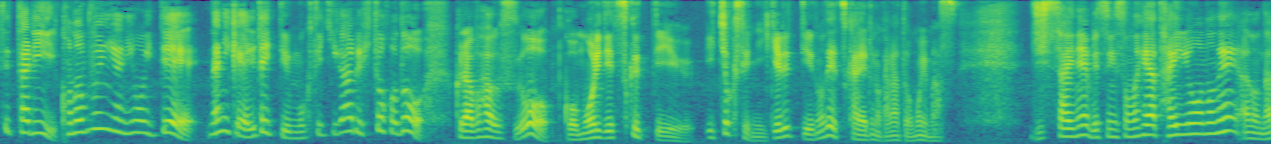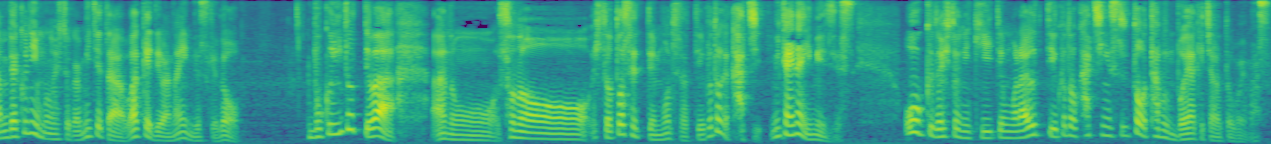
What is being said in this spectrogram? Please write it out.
てたり、この分野において何かやりたいっていう目的がある人ほど、クラブハウスをこう森でつくっていう、一直線に行けるっていうので使えるのかなと思います。実際ね、別にその部屋大量のね、あの何百人もの人が見てたわけではないんですけど、僕にとっては、あの、その人と接点持ってたっていうことが価値、みたいなイメージです。多くの人に聞いてもらうっていうことを価値にすると多分ぼやけちゃうと思います。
